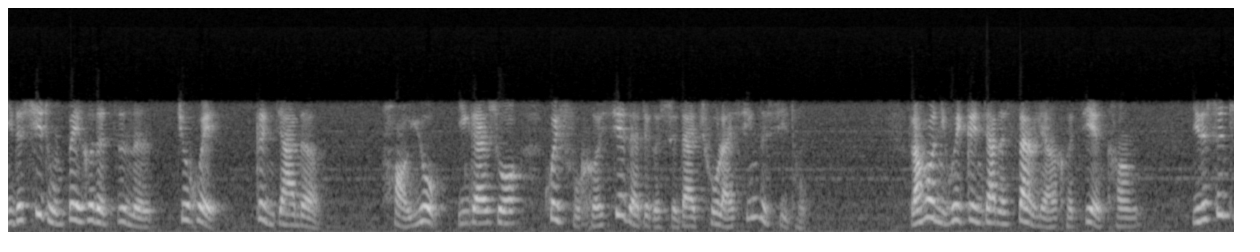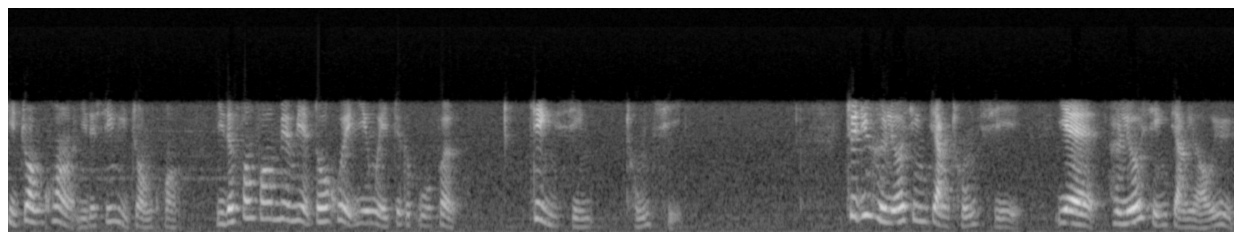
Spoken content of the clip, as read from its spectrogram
你的系统背后的智能就会更加的好用，应该说会符合现在这个时代出来新的系统，然后你会更加的善良和健康。你的身体状况、你的心理状况、你的方方面面都会因为这个部分进行重启。最近很流行讲重启，也很流行讲疗愈。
